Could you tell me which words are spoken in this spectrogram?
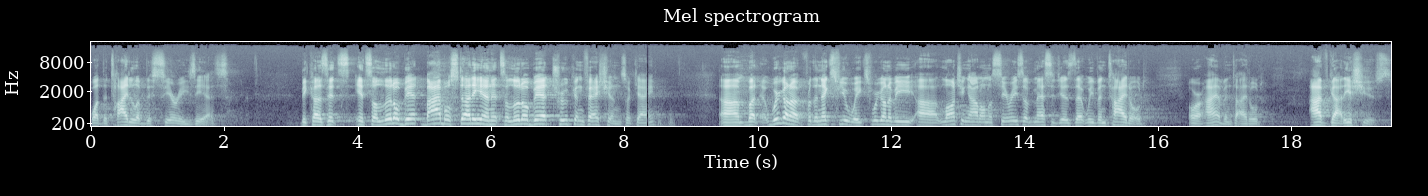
what the title of this series is because it's, it's a little bit Bible study and it's a little bit true confessions, okay? Um, but we're going to, for the next few weeks, we're going to be uh, launching out on a series of messages that we've entitled, or I have entitled, I've Got Issues.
